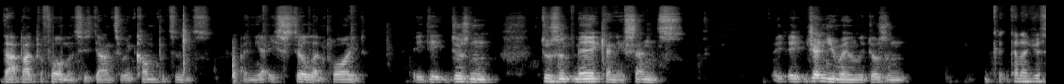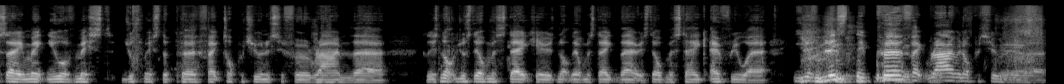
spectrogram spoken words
that bad performance is down to incompetence, and yet he's still employed. It, it doesn't doesn't make any sense. It, it genuinely doesn't. Can I just say, Mick, you have missed just missed the perfect opportunity for a rhyme there. Because it's not just the odd mistake here, it's not the odd mistake there, it's the odd mistake everywhere. You've missed the perfect rhyming opportunity there.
